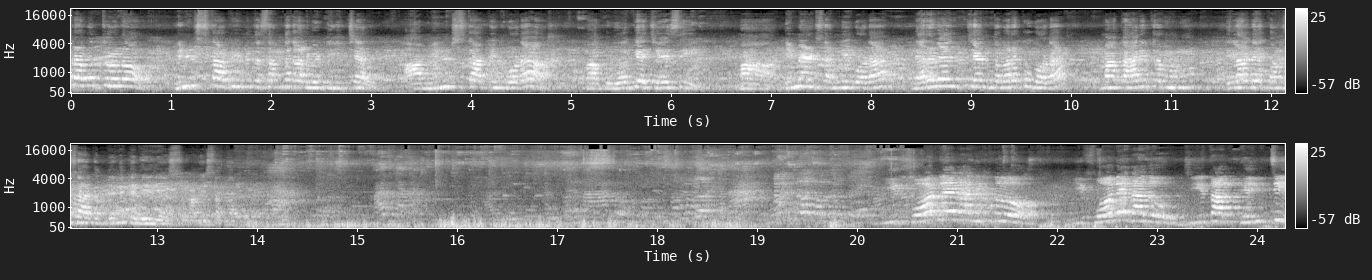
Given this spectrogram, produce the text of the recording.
ప్రభుత్వంలో మినిట్స్ కాపీ మీద సంతకాలు పెట్టి ఇచ్చారు. ఆ మినిట్స్ కాపీని కూడా మాకు ఓకే చేసి మా డిమాండ్స్ అన్నీ కూడా నెరవేర్చేంత వరకు కూడా మా కార్యక్రమం ఇలాగే కొనసాగుద్దని తెలియజేస్తున్నాం ఈ సందర్భంగా. ఈ ఫోన్లే కాదు ఇప్పుడు. ఈ ఫోనే కాదు జీతాలు పెంచి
